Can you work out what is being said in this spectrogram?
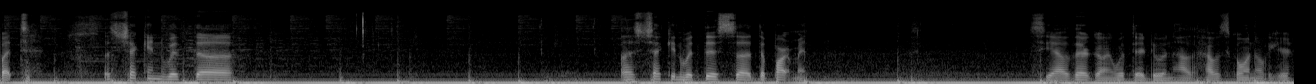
But let's check in with the. Let's check in with this uh, department. See how they're going, what they're doing, how, how it's going over here.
